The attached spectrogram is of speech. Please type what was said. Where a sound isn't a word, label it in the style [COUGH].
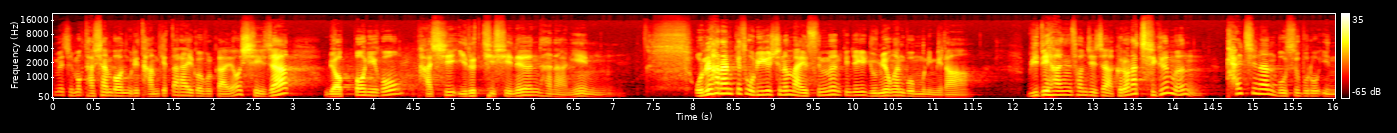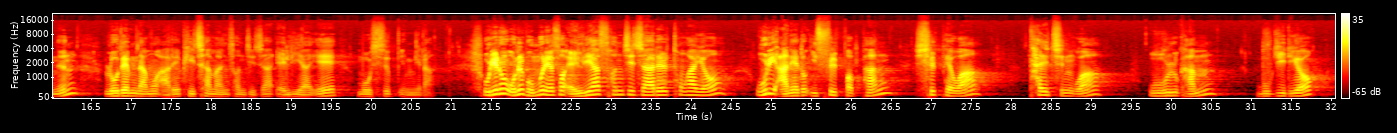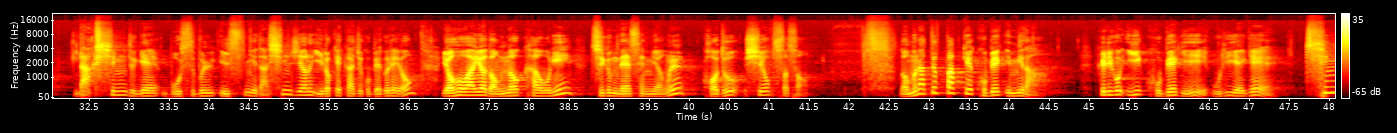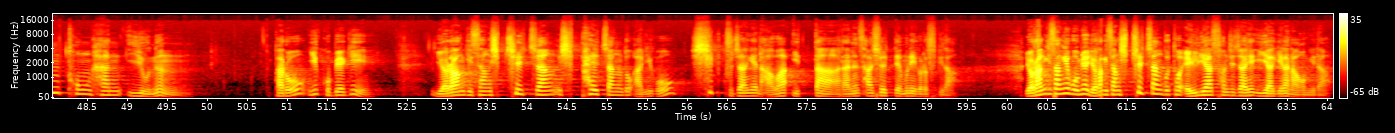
말씀의 제목 다시 한번 우리 다 함께 따라 읽어볼까요? 시작. 몇 번이고 다시 일으키시는 하나님. 오늘 하나님께서 우리에게 주시는 말씀은 굉장히 유명한 본문입니다. 위대한 선지자 그러나 지금은 탈진한 모습으로 있는 로뎀나무 아래 비참한 선지자 엘리야의 모습입니다. 우리는 오늘 본문에서 엘리야 선지자를 통하여 우리 안에도 있을 법한 실패와 탈진과 우울감, 무기력, 낙심 등의 모습을 읽습니다. 심지어는 이렇게까지 고백을 해요. 여호와여 넉넉하오니 지금 내 생명을 거두시옵소서. 너무나 뜻밖의 고백입니다. 그리고 이 고백이 우리에게 침통한 이유는 바로 이 고백이 열왕기상 17장, 18장도 아니고 19장에 나와 있다라는 사실 때문에 그렇습니다. 열왕기상에 보면 열왕기상 17장부터 엘리야 선지자의 이야기가 나옵니다.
